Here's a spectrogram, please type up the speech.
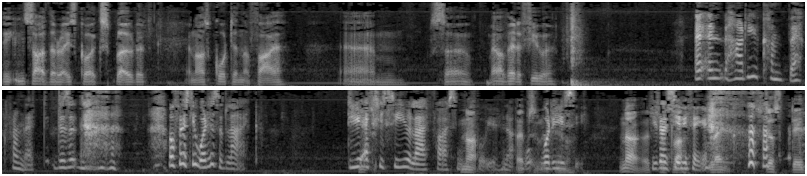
inside the race car exploded, and I was caught in the fire. Um, so, I've had a few. uh, And, and how do you come back from that? Does it, well, firstly, what is it like? Do you actually see your life passing No, before you? No. Absolutely What do you not. see? No, it's You don't see like anything. Blank. It's just dead.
